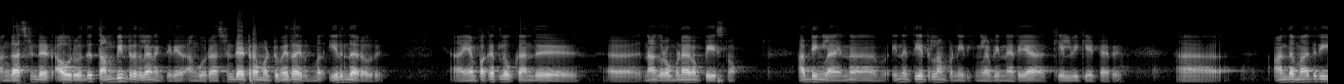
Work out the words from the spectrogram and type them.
அங்கே அசிஸ்டன்ட் அவர் வந்து தம்பின்றதுலாம் எனக்கு தெரியாது. அங்கே ஒரு அசிஸ்டன்ட் டேரக்டராக மட்டுமே தான் இருந்தார் அவர். என் பக்கத்தில் உட்காந்து நாங்கள் ரொம்ப நேரம் பேசினோம். அப்படிங்களா? என்ன என்ன தியேட்டர்லாம் பண்ணியிருக்கீங்களா? அப்படின்னு நிறையா கேள்வி கேட்டார். அந்த மாதிரி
